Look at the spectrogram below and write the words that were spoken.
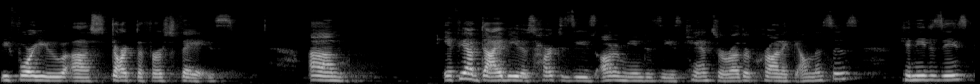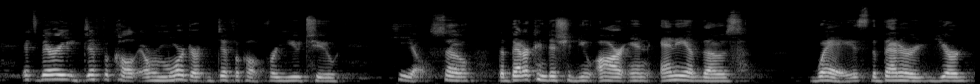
before you uh, start the first phase. Um, if you have diabetes, heart disease, autoimmune disease, cancer, or other chronic illnesses, kidney disease, it's very difficult or more difficult for you to heal. So the better condition you are in any of those ways, the better your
